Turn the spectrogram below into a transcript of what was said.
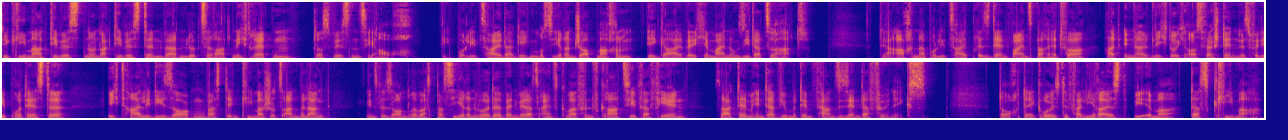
Die Klimaaktivisten und Aktivistinnen werden Lützerath nicht retten, das wissen sie auch. Die Polizei dagegen muss ihren Job machen, egal welche Meinung sie dazu hat. Der Aachener Polizeipräsident Weinsbach etwa hat inhaltlich durchaus Verständnis für die Proteste. Ich teile die Sorgen, was den Klimaschutz anbelangt, insbesondere was passieren würde, wenn wir das 1,5 Grad Ziel verfehlen, sagte er im Interview mit dem Fernsehsender Phoenix. Doch der größte Verlierer ist, wie immer, das Klima.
